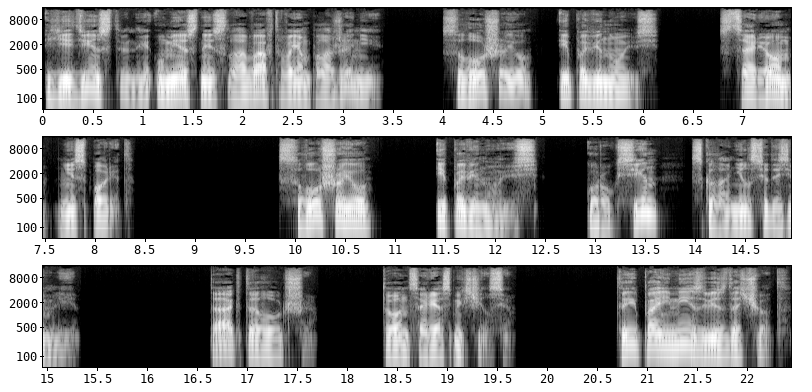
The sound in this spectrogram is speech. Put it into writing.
Единственные уместные слова в твоем положении — слушаю и повинуюсь. С царем не спорят». «Слушаю и повинуюсь». Уруксин — склонился до земли. «Так-то лучше». Тон царя смягчился. «Ты пойми, звездочет,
